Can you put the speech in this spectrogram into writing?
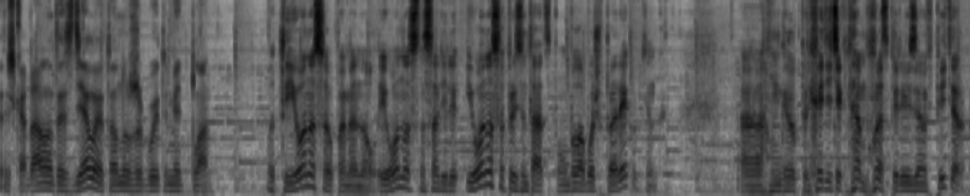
То есть когда он это сделает, он уже будет иметь план. Вот ты Ионаса упомянул. Ионас, на самом деле, Ионаса презентация, по-моему, была больше про рекрутинг. А, он говорил, приходите к нам, мы вас перевезем в Питер,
